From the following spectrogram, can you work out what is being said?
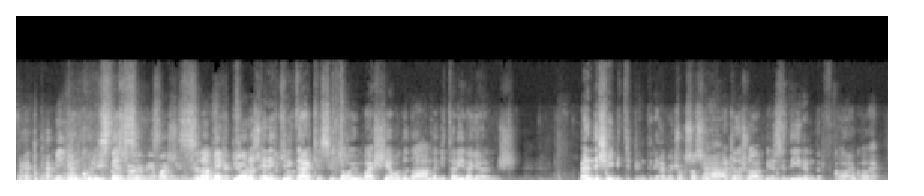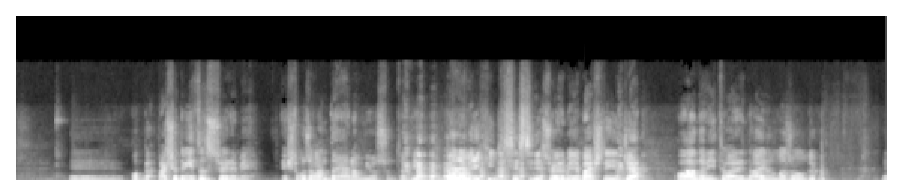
saklı. Bir gün kuliste sıra hepsi bekliyoruz. Elektrikler kesildi. Oyun başlayamadı. Daha da gitarıyla gelmiş. Ben de şey bir tipimdir yani böyle çok sosyal ha, arkadaş olan birisi değilimdir kolay kolay. Ee, o ba- başladı Beatles söylemeye. İşte o zaman dayanamıyorsun tabii. ben hemen ikinci sesini söylemeye başlayınca o andan itibaren de ayrılmaz olduk. Ee,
